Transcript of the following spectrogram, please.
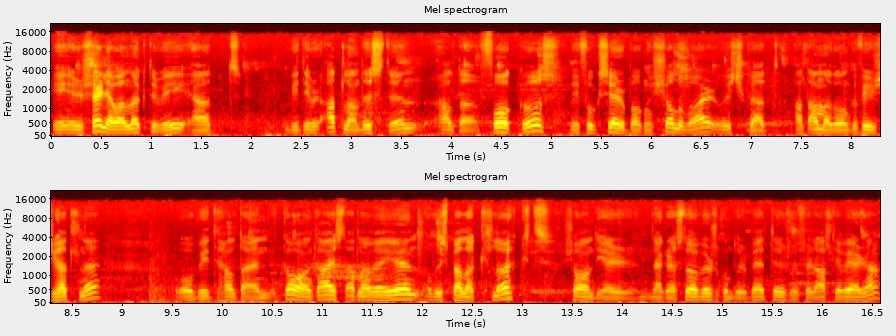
Jag är sälja väl nökt vi att vi driver allan dysten, halta fokus, vi fokuserar på oss själva och ikke på att allt annat gånger fyrs i höllene og vi halda en gåan geist allan vegin og vi spela kløkt. Sjón er nakra støver som kunnu vera betur så fer alt vera.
